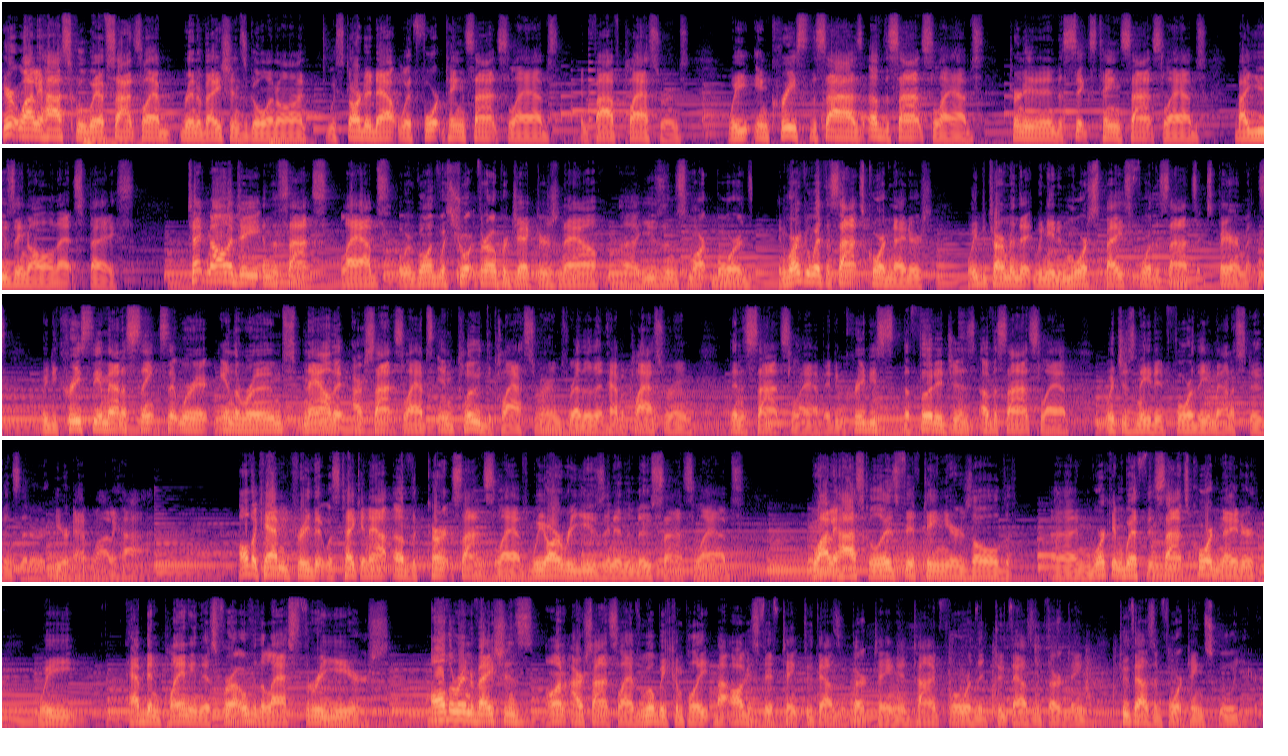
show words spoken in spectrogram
Here at Wylie High School, we have science lab renovations going on. We started out with 14 science labs and five classrooms. We increased the size of the science labs, turning it into 16 science labs by using all of that space. Technology in the science labs, we're going with short throw projectors now, uh, using smart boards. And working with the science coordinators, we determined that we needed more space for the science experiments. We decreased the amount of sinks that were in the rooms now that our science labs include the classrooms rather than have a classroom then a science lab. It increases the footages of a science lab, which is needed for the amount of students that are here at Wylie High. All the cabinetry that was taken out of the current science labs, we are reusing in the new science labs. Wylie High School is 15 years old, and working with the science coordinator, we have been planning this for over the last three years. All the renovations on our science labs will be complete by August 15, 2013 in time for the 2013-2014 school year.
